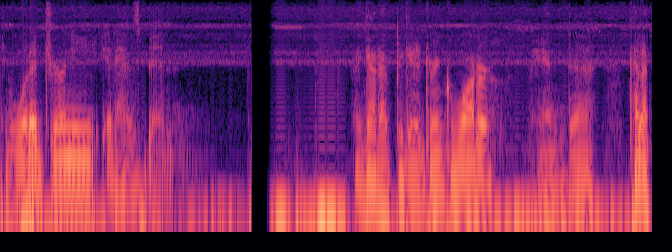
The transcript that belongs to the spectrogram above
And what a journey it has been. I got up to get a drink of water and uh, kind of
